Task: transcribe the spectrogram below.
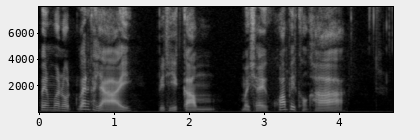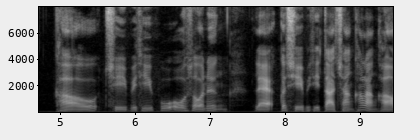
เป็นมนุษย์แว่นขยาย พิธีกรรมไม่ใช่ความผิดของข้า เขาชี้ไปที่ผู้โอโสหนึ่ง และก็ชี้ไปที่ตาช่างข้างหลังเขา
